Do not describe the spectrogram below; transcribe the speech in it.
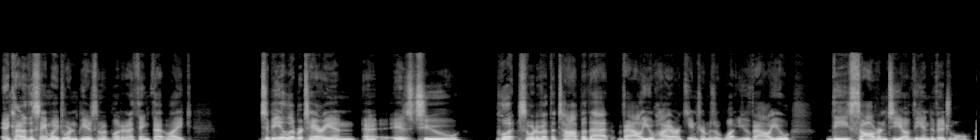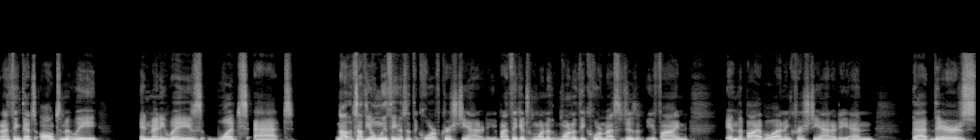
in kind of the same way Jordan Peterson would put it, I think that like to be a libertarian uh, is to put sort of at the top of that value hierarchy in terms of what you value the sovereignty of the individual. And I think that's ultimately, in many ways, what's at not it's not the only thing that's at the core of Christianity, but I think it's one of one of the core messages that you find in the Bible and in Christianity, and that there's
